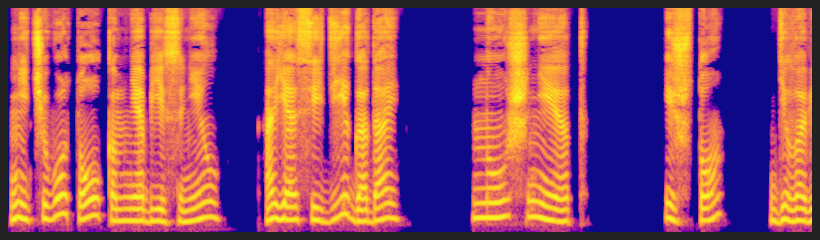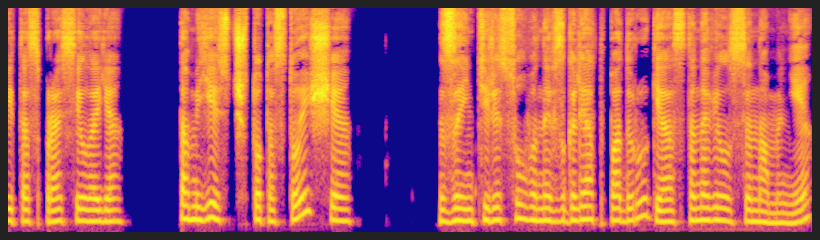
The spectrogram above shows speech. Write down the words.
ничего толком не объяснил, а я сиди, гадай. Ну уж нет. И что? Деловито спросила я. Там есть что-то стоящее? Заинтересованный взгляд подруги остановился на мне,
